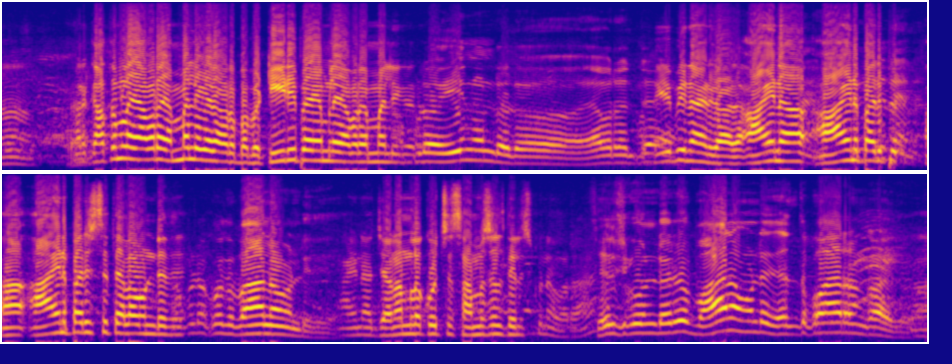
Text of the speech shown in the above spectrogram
ఆ. మరి గతంలో ఎవరు ఎమ్మెల్యే గారు ఎవరు? బాబాయ్ టీడీపీ ఎమ్మెల్యే ఎవరు ఎమ్మెల్యే గారు? ఇప్పుడు ఈయన ఉండడు. ఎవరంటే? బేబీ నాయుడు కాదు. ఆయన ఆయన పరిస్థితి ఆయన పరిస్థితి ఎలా ఉండేది? ఇప్పుడు కొద్ది బాగానే ఉండేది. ఆయన జనంలోకి వచ్చి సమస్యలు తెలుసుకునేవారా? తెలుసుకుంటారు బాగానే ఉండేది. ఎంత ఘోరం కాదు. ఆ,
